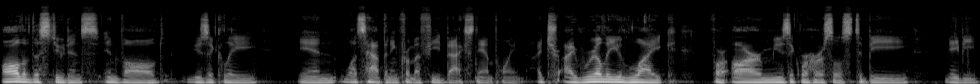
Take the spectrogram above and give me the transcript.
all of the students involved musically in what's happening from a feedback standpoint. I, tr- I really like for our music rehearsals to be maybe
